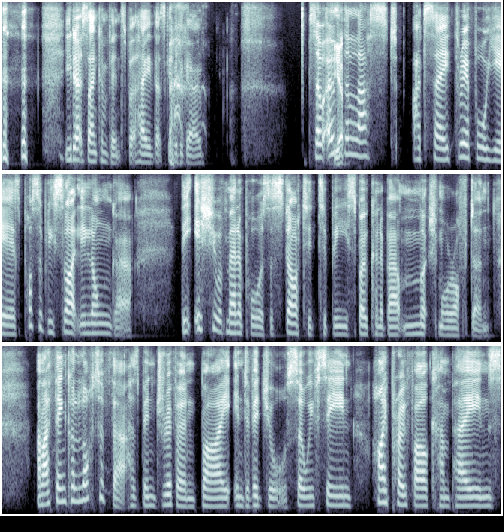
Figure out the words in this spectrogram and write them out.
you don't sound convinced, but hey, let's give it a go. So over Yep. the last, I'd say three or four years, possibly slightly longer, the issue of menopause has started to be spoken about much more often. And I think a lot of that has been driven by individuals. So we've seen high profile campaigns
